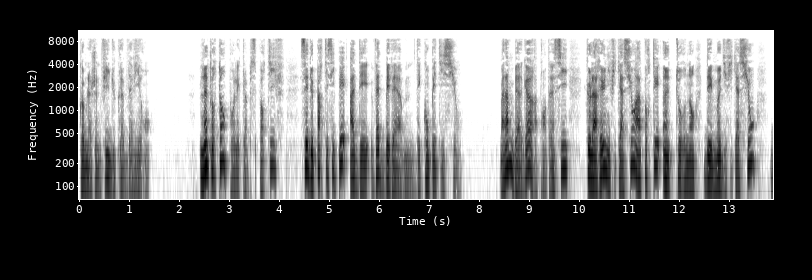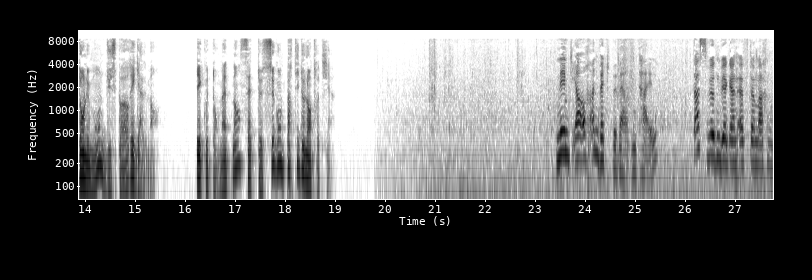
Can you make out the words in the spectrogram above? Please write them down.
comme la jeune fille du club d'aviron. L'important pour les clubs sportifs, c'est de participer à des Wettbewerben, des compétitions. Madame Berger apprend ainsi que la réunification a apporté un tournant, des modifications dans le monde du sport également. Écoutons maintenant cette seconde partie de l'entretien. Nehmt ihr auch an Wettbewerben teil? Das würden wir gern öfter machen.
